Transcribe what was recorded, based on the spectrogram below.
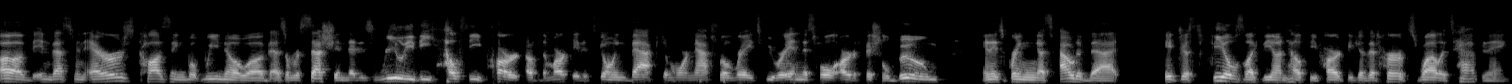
of investment errors causing what we know of as a recession that is really the healthy part of the market. It's going back to more natural rates. We were in this whole artificial boom and it's bringing us out of that. It just feels like the unhealthy part because it hurts while it's happening.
